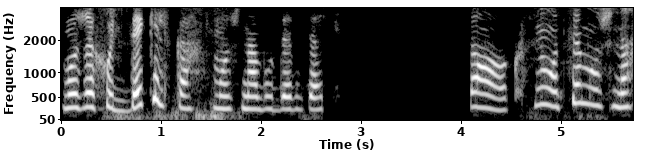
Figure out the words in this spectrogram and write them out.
може, хоч декілька можна буде взяти. Так, ну це можна.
